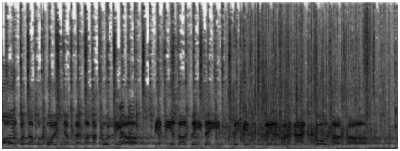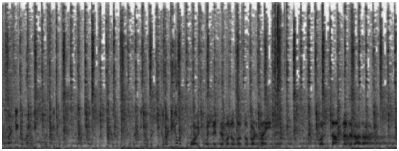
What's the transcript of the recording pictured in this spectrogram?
और बदलापुर बॉयज़ ने अपना खाता खोल लिया देसी अंदाज में ही सही लेकिन रेडर पर अटैक जोरदार था कबड्डी कबड्डी कबड्डी कबड्डी कबड्डी कबड्डी पॉइंट मिलने से मनोबल तो बढ़ता ही है पर साफ़ नज़र आ रहा है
